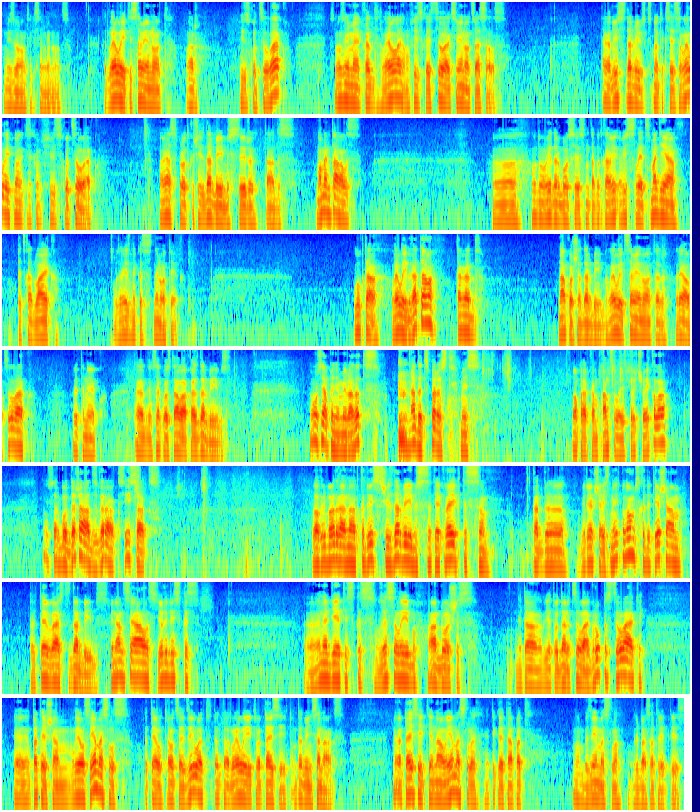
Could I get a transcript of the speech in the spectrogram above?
Vizuāli tiek savienots. Kad lelīti savienot ar fizisko cilvēku. Tas nozīmē, ka lelle un fiziskais cilvēks vienots vesels. Tagad visas darbības, kas notiksies ar lelīti, notiks ar fizisko cilvēku. Nav jāsaprot, ka šīs darbības ir tādas momentālas. Uh, Udo iedarbosies, un tāpat kā visas lietas maģijā, pēc kāda laika uzreiz nekas nenotiek. Lūk, tā, Lelīte gatava. Tagad nākošā darbība. Lelīte savienot ar reālu cilvēku, retinieku. Tagad sekos tālākās darbības. Mums jāpaņem ir adatas. adatas parasti mēs nopērkam kancelēs preču veikalā. Viņas var būt dažādas, garākas, īsākas. Vēl gribu atgādināt, ka visas šīs darbības tiek veiktas, kad uh, ir iekšējs niknums, kad ir tiešām pret tevi vērstas darbības. Finansiālas, juridiskas, enerģētiskas, uz veselību ārdošas. Ja, tā, ja to dara cilvēku grupas, cilvēki, ja patiešām liels iemesls, ka tev traucē dzīvot, tad tādu lelīti var taisīt, un tad viņi sanāks. Nevar taisīt, ja nav iemesla, ja tikai tāpat nu, bez iemesla gribās atriepties.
